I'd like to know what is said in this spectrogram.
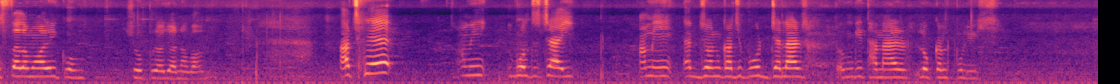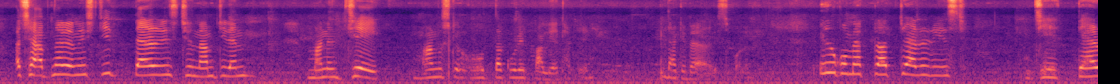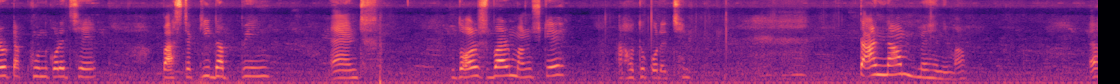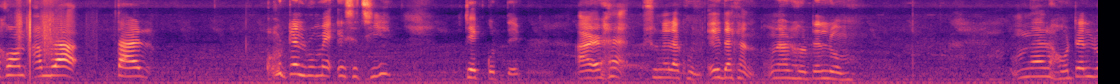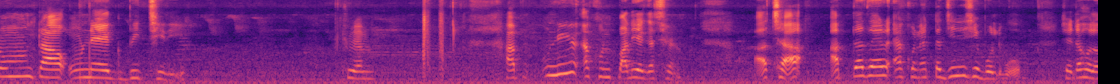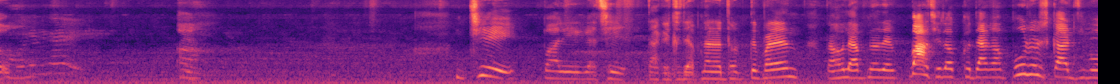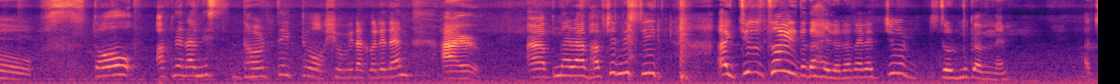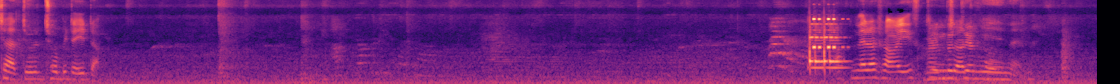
আসসালামু আলাইকুম, সুপ্রিয় জনগণ। আজকে আমি বলতে চাই, আমি একজন গাজীপুর জেলার টঙ্গী থানার লোকাল পুলিশ। আচ্ছা আপনারা নিশ্চিত টেররিস্টের নাম ছিলেন মানে যে মানুষকে হত্যা করে পালিয়ে থাকে, তাকে টেররিস্ট বলে। এরকম একটা টেররিস্ট যে তেরোটা খুন করেছে পাঁচটা কিডন্যাপিং অ্যান্ড দশ বার মানুষকে আহত করেছেন। তার নাম মেহনিমা। এখন আমরা তার হোটেল রুমে এসেছি চেক করতে। আর হ্যাঁ শুনে রাখুন, এই দেখেন, ওনার হোটেল রুম। ওনার হোটেল রুমটা অনেক বিচ্ছিরি। আপ- উনি এখন পালিয়ে গেছেন। আচ্ছা আপনাদের এখন একটা জিনিসই বলব, সেটা হলো যে পালিয়ে গেছে, তাকে যদি আপনারা ধরতে পারেন, তাহলে আপনাদের পাঁচ লক্ষ টাকা পুরস্কার দিব। তো আপনারা ধরতে একটু সুবিধা করে দেন, আর আপনারা ভাবছেন নিশ্চিত? দেখাইলো না তাহলে চুর চোর কেমনে? আচ্ছা চোরের ছবিটা এটা। আপনারা সবাই স্ক্রিনশট নিয়ে নেন।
